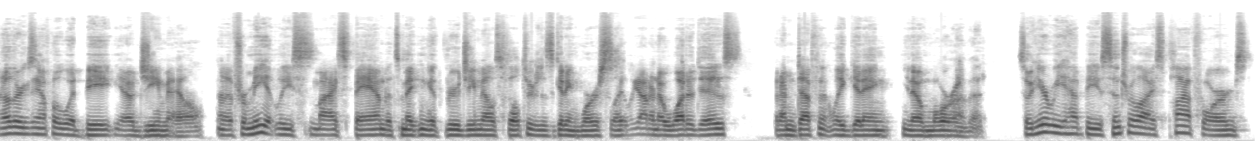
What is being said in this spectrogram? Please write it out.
Another example would be, you know, Gmail. Uh, for me, at least, my spam that's making it through Gmail's filters is getting worse lately. I don't know what it is, but I'm definitely getting, you know, more of it. So here we have these centralized platforms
